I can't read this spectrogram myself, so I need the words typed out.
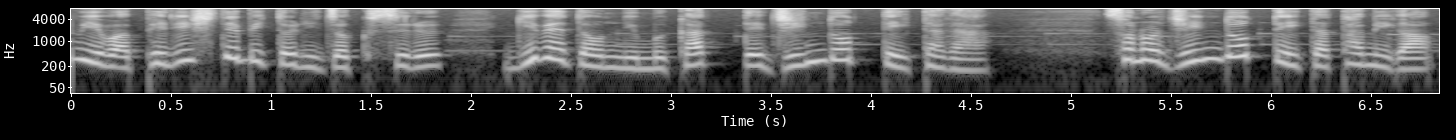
民はペリシテ人に属するギベトンに向かって陣取っていたが、その陣取っていた民が、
